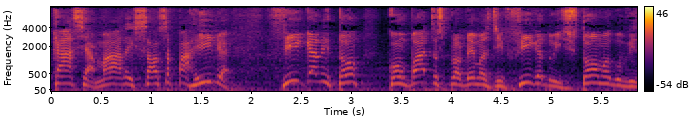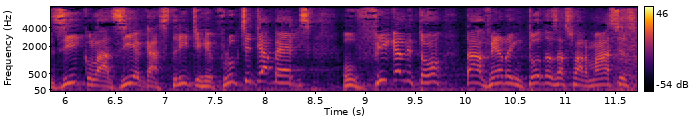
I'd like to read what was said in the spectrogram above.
cássia amara e salsa parrilha. Figaliton combate os problemas de fígado, estômago, vesícula, azia, gastrite, refluxo e diabetes. O Figaliton tá à venda em todas as farmácias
